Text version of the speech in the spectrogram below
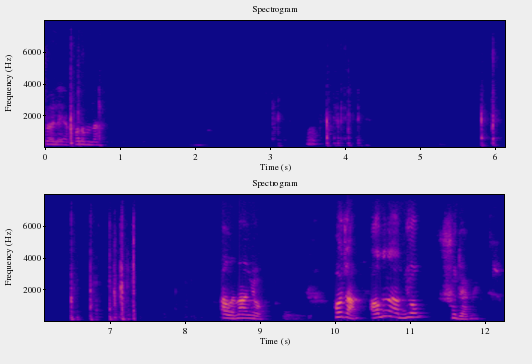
Şöyle yapalım da. Hop. Alınan yol. Hocam alınan yol şu demektir.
